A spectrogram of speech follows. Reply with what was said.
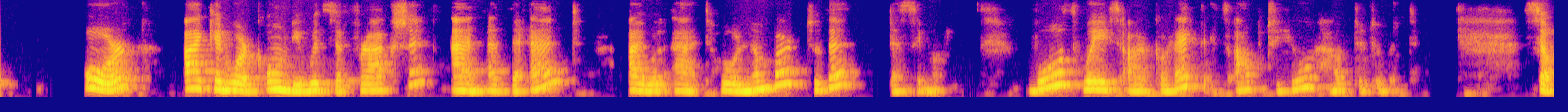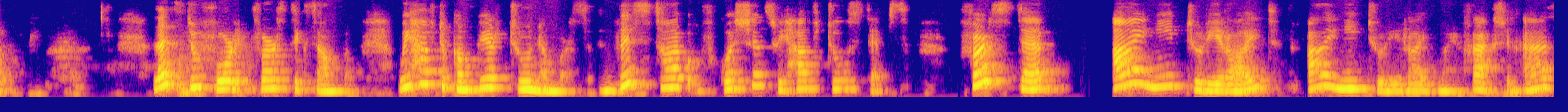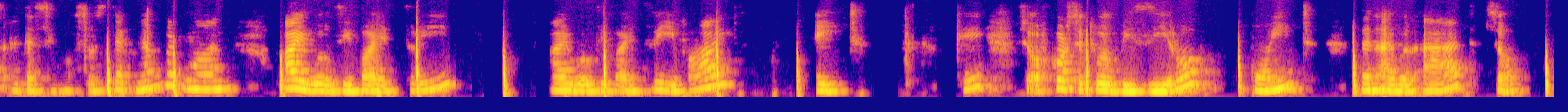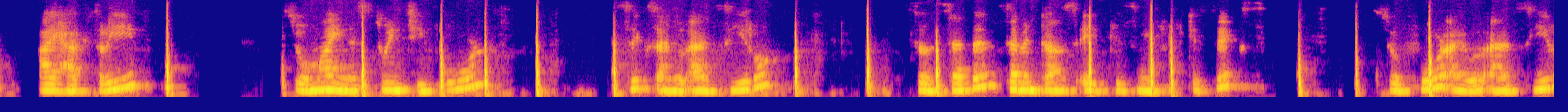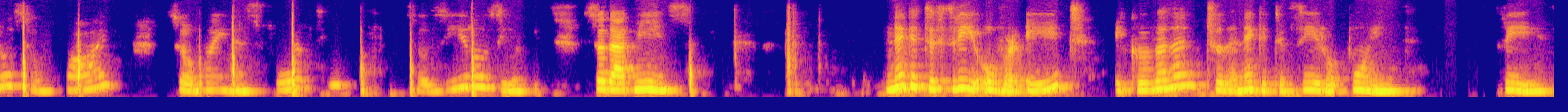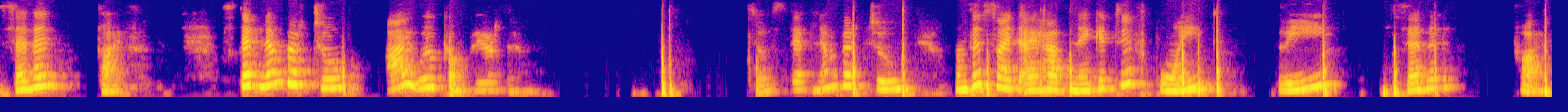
or I can work only with the fraction and at the end, I will add whole number to the decimal. Both ways are correct. It's up to you how to do it. So let's do for first example. We have to compare two numbers. In this type of questions, we have two steps. First step, I need to rewrite, I need to rewrite my fraction as a decimal. So step number one, I will divide three, I will divide three by eight. Okay, so of course it will be zero point then I will add. So I have 3 So minus 24, 6, I will add 0. So 7, 7 times 8 gives me 56. So 4, I will add 0, so 5. So minus 40, so 0, 0. So that means negative 3 over 8 equivalent to the negative 0 0.375. Step number 2, I will compare them. So step number 2, on this side I have negative 0.375.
